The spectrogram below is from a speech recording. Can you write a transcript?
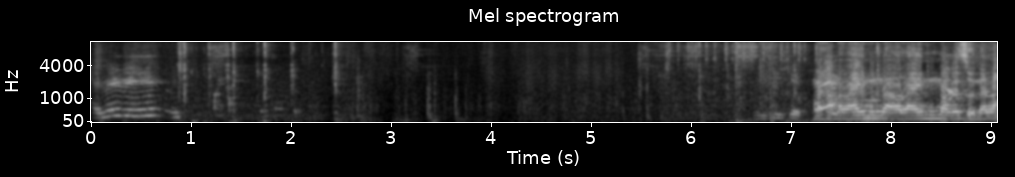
เห็นไม่มีมีที่เก็บมาทำอะไรมึงมาเอาอะไรมึงมากระสุนอะไร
